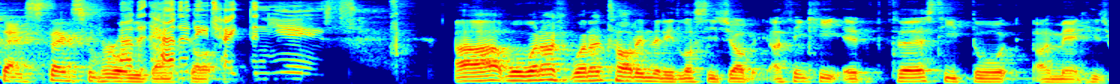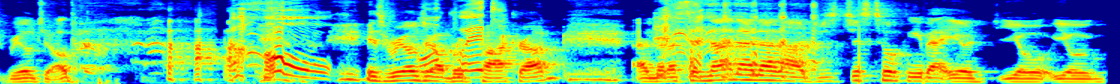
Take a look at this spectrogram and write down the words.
thanks, thanks for all How you've did, how done, did he take the news? Uh, well, when I when I told him that he'd lost his job, I think he at first he thought I meant his real job. Oh, his real job was awkward. park run, and then I said, no, no, no, no, just just talking about your your your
